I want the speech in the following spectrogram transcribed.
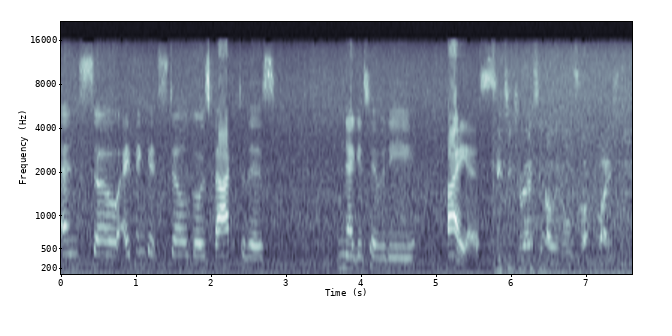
And so I think it still goes back to this negativity bias. And it's interesting how it also applies to you.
